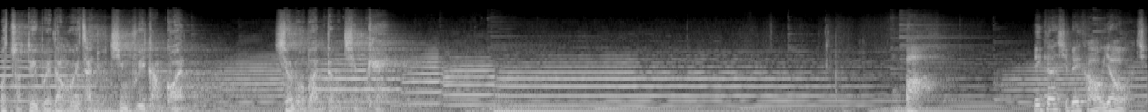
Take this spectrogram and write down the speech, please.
我绝对袂当互伊参像正妃同款，小罗万当亲客。爸，你敢是要靠耀华姐？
